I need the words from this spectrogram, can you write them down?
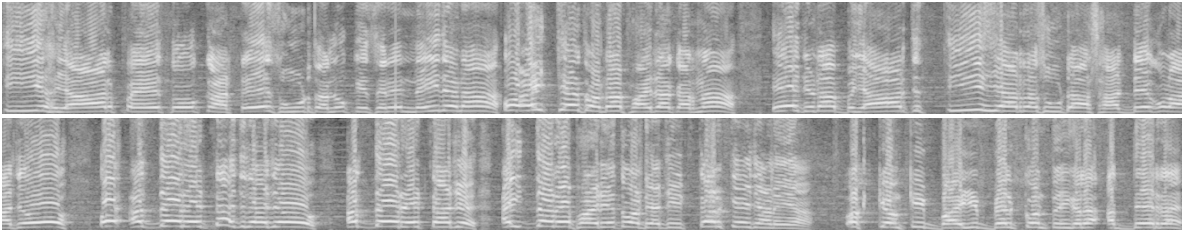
30000 ਰੁਪਏ ਤੋਂ ਘੱਟ ਇਹ ਸੂਟ ਤੁਹਾਨੂੰ ਕਿਸੇ ਨੇ ਨਹੀਂ ਦੇਣਾ। ਉਹ ਇੱਥੇ ਤੁਹਾਡਾ ਫਾਇਦਾ ਕਰਨਾ। ਇਹ ਜਿਹੜਾ ਬਾਜ਼ਾਰ 'ਚ 30000 ਦਾ ਸੂਟ ਆ, ਸਾਡੇ ਕੋਲ ਆ ਜਾਓ। ਓਏ, ਅੱਧੇ ਰੇਟਾਂ 'ਚ ਲੈ ਜਾਓ, ਅੱਧੇ ਰੇਟਾਂ 'ਚ। ਇਦਾਂ ਦੇ ਫਾਇਦੇ ਤੁਹਾਡੇ ਅੱਜ ਕਰਕੇ ਜਾਣੇ ਆ। ਉਹ ਕਿਉਂਕਿ ਬਾਈ ਜੀ, ਬਿਲਕੁਲ ਤੁਸੀਂ ਗੱਲ ਅੱਧੇ ਰਹਿ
